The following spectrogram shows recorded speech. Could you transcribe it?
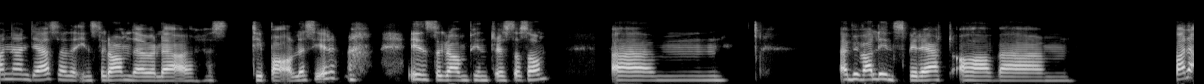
Annet enn det så er det Instagram. Det er vel det jeg tipper alle sier. Instagram, Pinterest og sånn. Um, jeg blir veldig inspirert av bare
